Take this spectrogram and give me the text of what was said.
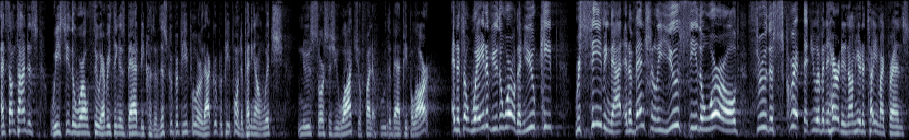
And sometimes it's, we see the world through everything is bad because of this group of people or that group of people. And depending on which news sources you watch, you'll find out who the bad people are. And it's a way to view the world. And you keep receiving that. And eventually you see the world through the script that you have inherited. And I'm here to tell you, my friends,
